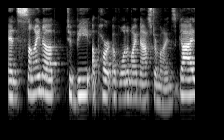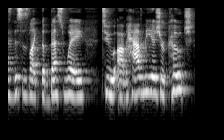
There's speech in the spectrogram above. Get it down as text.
and sign up to be a part of one of my masterminds. Guys, this is like the best way to um, have me as your coach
